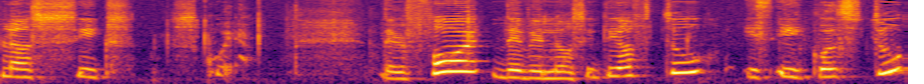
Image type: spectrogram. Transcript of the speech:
plus 6 square. Therefore, the velocity of 2 is equals to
